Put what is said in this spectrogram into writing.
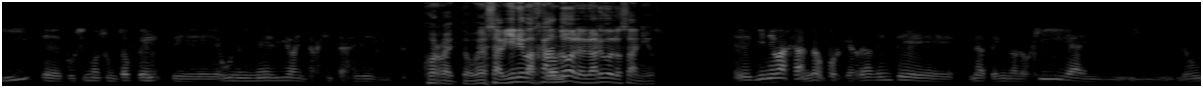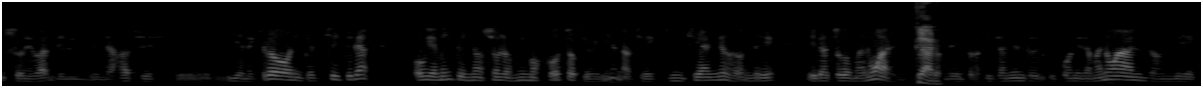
y eh, pusimos un tope de uno y medio en tarjetas de débito. Correcto. O sea, viene bajando a lo largo de los años. Eh, viene bajando porque realmente la tecnología y, y los usos de, del- de las bases eh, vía electrónica, etcétera, obviamente no son los mismos costos que venían hace 15 años donde era todo manual. Claro. Donde el procesamiento del cupón era manual, donde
